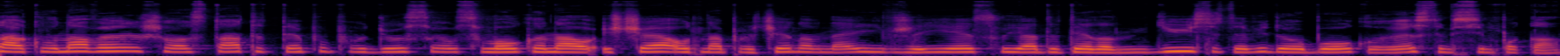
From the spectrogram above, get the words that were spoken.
Так, вона вирішила стати типу продюсером свого каналу. І ще одна причина в неї вже є своя дитина. Надіюся, це відео було корисним. Всім пока.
